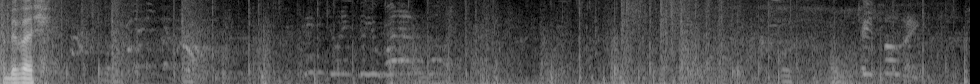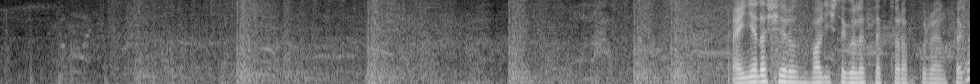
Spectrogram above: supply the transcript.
sobie weź. Ej, nie da się rozwalić tego reflektora wkurzającego?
